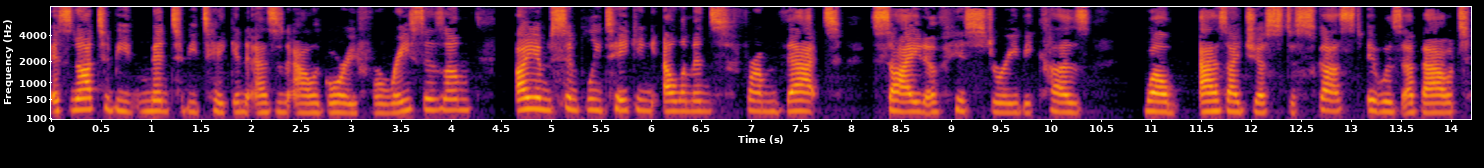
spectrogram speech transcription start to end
it's not to be meant to be taken as an allegory for racism. I am simply taking elements from that side of history because well as i just discussed it was about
